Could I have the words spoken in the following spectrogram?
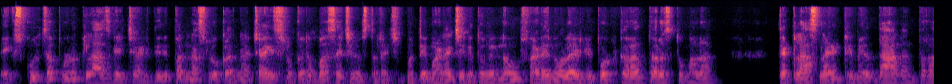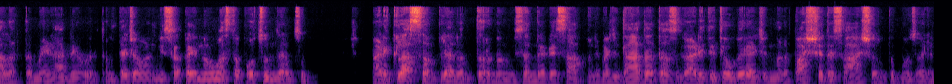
एक स्कूलचा पूर्ण क्लास घ्यायचे आणि तिथे पन्नास लोकांना चाळीस लोकांना बसायची व्यवस्था राहायची. मग ते म्हणायचे की तुम्ही नऊ साडे रिपोर्ट कराल तरच तुम्हाला त्या क्लासला एंट्री मिळेल. दहा नंतर आलात तर मिळणार नाही वगैरे. त्याच्यामुळे मी सकाळी नऊ वाजता पोहोचून जायचो. आणि क्लास संपल्यानंतर मग मी संध्याकाळी सात म्हणजे माझी दहा दहा तास गाडी तिथे उभी राहायची मला पाचशे ते सहाशे रुपये मोजायला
